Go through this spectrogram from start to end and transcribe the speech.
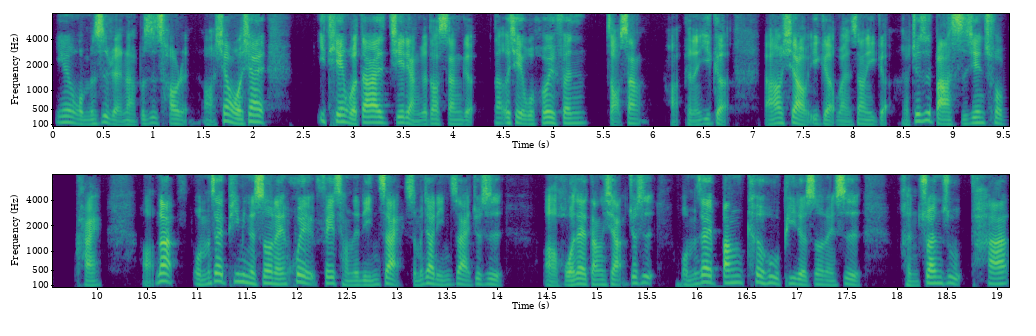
因为我们是人啊，不是超人哦，像我现在一天我大概接两个到三个，那而且我会分早上好可能一个，然后下午一个，晚上一个，就是把时间错开，好，那我们在批命的时候呢，会非常的临在，什么叫临在？就是啊，活在当下，就是我们在帮客户批的时候呢，是很专注他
